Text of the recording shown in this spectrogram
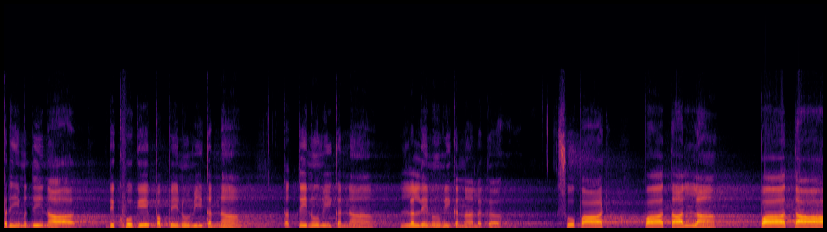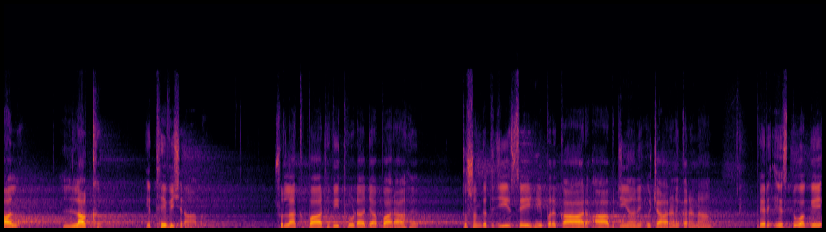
ਪ੍ਰੇਮ ਦੇ ਨਾਲ ਦੇਖੋਗੇ, ਪੱਪੇ ਨੂੰ ਵੀ ਕੰਨਾ ਤੱਤੇ ਨੂੰ ਵੀ ਕੰਨਾ, ਲੱਲੇ ਨੂੰ ਵੀ ਕੰਨਾ ਲੱਗਾ ਸੋ ਪਾਠ ਪਾਤਾਲਾ ਪਾਤਾਲ ਲਖ, ਇੱਥੇ ਵਿਸ਼ਰਾਮ। ਹੈ ਸੋ ਲਖ ਪਾਠ ਵੀ ਥੋੜਾ ਜਿਹਾ ਭਾਰਾ ਹੈ। ਤੋ ਸੰਗਤ ਜੀ, ਇਸੇ ਹੀ ਪ੍ਰਕਾਰ ਆਪ ਜੀਆਂ ਨੇ ਉਚਾਰਨ ਕਰਨਾ। ਫਿਰ ਇਸ ਤੋਂ ਅੱਗੇ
